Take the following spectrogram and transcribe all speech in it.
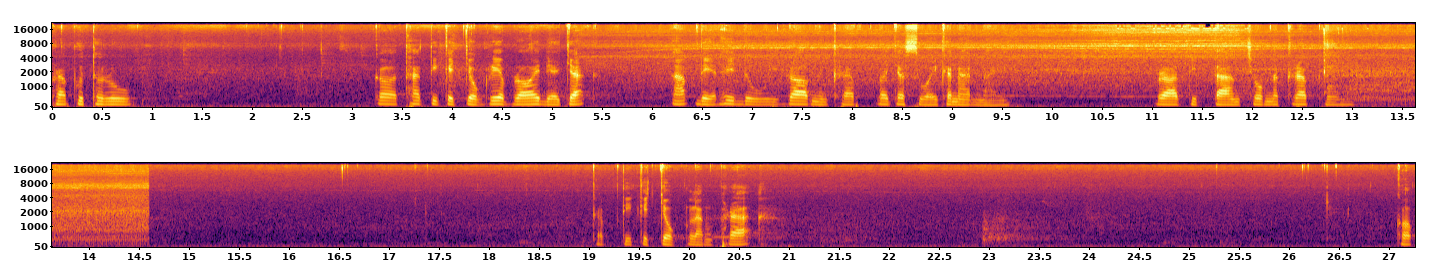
พระพุทธรูป ก็ถ้าติกระจกเรียบร้อย เดี๋ยวจะอัปเดตให้ดูอีกรอบหนึ่งครับ ว่าจะสวยขนาดไหนรอติดตามชมนะครับผม กับติดกระจกหลังพระขอบ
